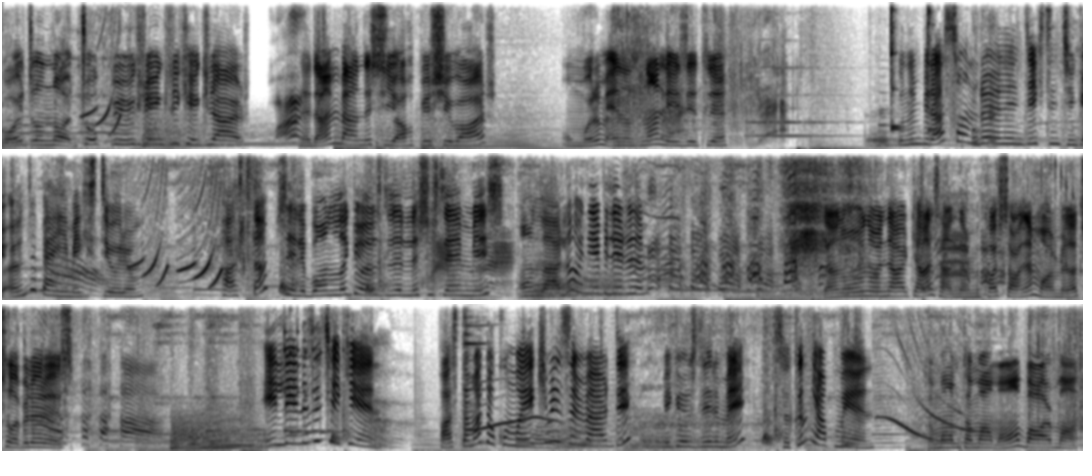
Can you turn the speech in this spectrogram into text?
Vay canına çok büyük renkli kekler. Neden bende siyah bir şey var? Umarım en azından lezzetli. Bunu biraz sonra öğreneceksin çünkü önce ben yemek istiyorum. Pastam jelibonla gözlerle süslenmiş. Onlarla oynayabilirim. Sen oyun oynarken senden birkaç tane marmelat çalabiliriz. Ellerinizi çekin. Pastama dokunmaya kim izin verdi? Ve gözlerime sakın yapmayın. Tamam tamam ama bağırma.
